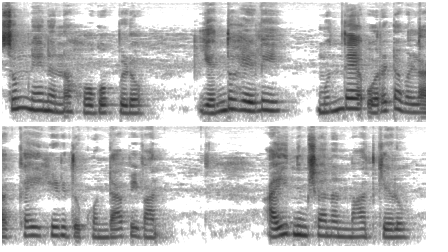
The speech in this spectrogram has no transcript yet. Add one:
ಸುಮ್ಮನೆ ನನ್ನ ಹೋಗೋಕೆ ಬಿಡು ಎಂದು ಹೇಳಿ ಮುಂದೆ ಹೊರಟವಳ ಕೈ ಹಿಡಿದುಕೊಂಡ ವಿವಾನ್. ಐದು ನಿಮಿಷ ನನ್ನ ಮಾತು ಕೇಳು.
